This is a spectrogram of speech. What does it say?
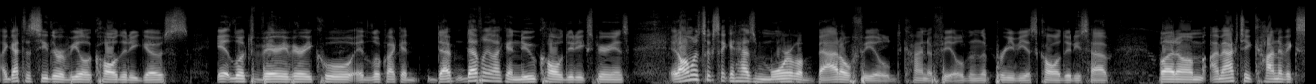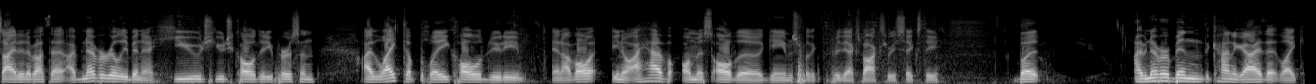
I got to see the reveal of Call of Duty Ghosts, It looked very, very cool. It looked like a def- definitely like a new Call of Duty experience. It almost looks like it has more of a battlefield kind of feel than the previous Call of Duties have. But um, I'm actually kind of excited about that. I've never really been a huge, huge Call of Duty person. I like to play Call of Duty, and I've all you know I have almost all the games for the for the Xbox 360, but I've never been the kind of guy that like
